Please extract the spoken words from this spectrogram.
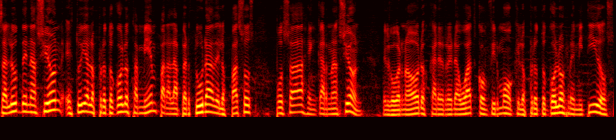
Salud de Nación estudia los protocolos también para la apertura de los pasos Posadas Encarnación. El gobernador Oscar Herrera Watt confirmó que los protocolos remitidos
